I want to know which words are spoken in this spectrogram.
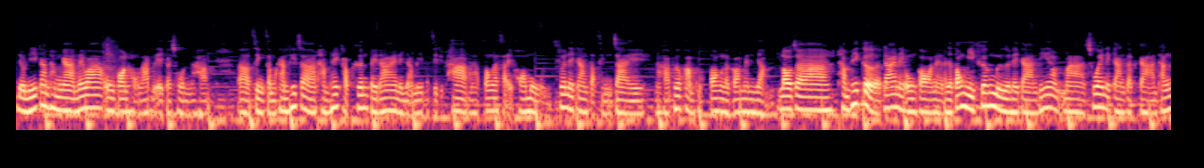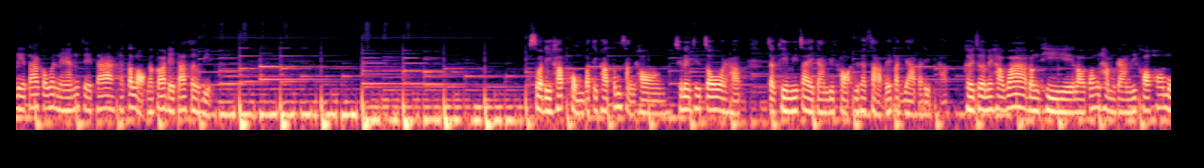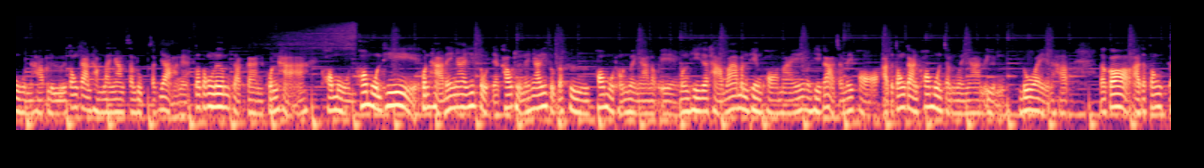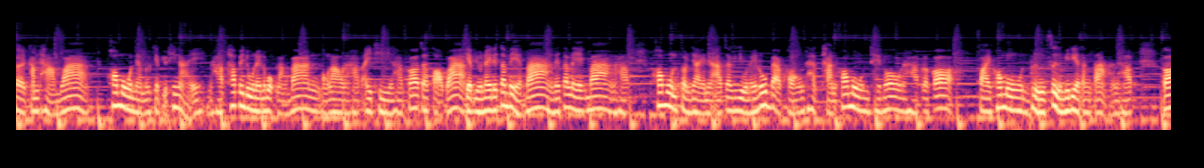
เดี๋ยวนี้การทำงานไม่ว่าองค์กรของรัฐหรือเอกชนนะครับสิ่งสำคัญที่จะทำให้ขับเคลื่อนไปได้เนี่ยอย่างมีประสิทธิภาพนะครับต้องอาศัยข้อมูลช่วยในการตัดสินใจนะครับเพื่อความถูกต้องแล้วก็แม่นยำเราจะทำให้เกิดได้ในองค์กรเนี่ยจะต้องมีเครื่องมือในการที่มาช่วยในการจัดการทั้ง Data Governance Data Catalog แล้วก็ Data Service สวัสดีครับ ผมปฏิพัฒน์ต้มสังทอง ชื่อเล่นชื่อโจ้นะครับ จากทีมวิจัยการวิเคราะห์ยุทธศาสตร์ด้วยปรัชญาประดิษฐ์ครับ เคยเจอไหมครับว่าบางทีเราต้องทำการวิเคราะห์ข้อมูลนะครับ หรือต้องการทำรายงานสรุปสักอย่างเนี่ย ก็ต้องเริ่มจากการค้นหาข้อมูล ข้อมูลที่ค้นหาได้ง่ายที่สุดเนี่ยเข้าถึงได้ง่ายที่สุดก็คือข้อมูลของหน่วยงานเราเอง บางทีจะถามว่ามันเพียงพอไหม บางทีก็อาจจะไม่พอ อาจจะต้องการข้อมูลจากหน่วยงานอื่นด้วยนะครับ แล้วก็อาจจะต้องเกิดคำถามว่าข้อมูลเนี่ยมันเก็บอยู่ที่ไหนนะครับ ถ้าไปดูในระบบหลังบ้านของเรานะครับ IT นะครับก็จะตอบว่าเก็บอยู่ใน Database บ้าง Data Lake บ้างนะครับ ข้อมูลส่วนใหญ่เนี่ยอาจจะอยู่ในรูปแบบของฐานข้อมูล Table นะครับแล้วก็ไฟล์ข้อมูลหรือสื่อมีเดียต่างๆนะครับ ก็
